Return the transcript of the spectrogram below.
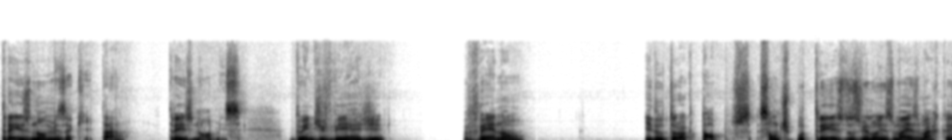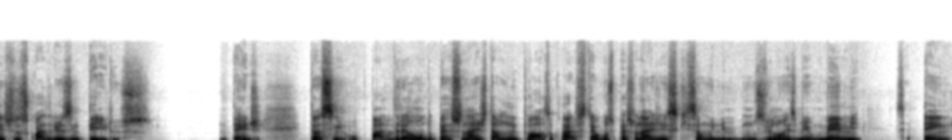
três nomes aqui, tá? Três nomes: Duende Verde, Venom e Dr. Octopus. São, tipo, três dos vilões mais marcantes dos quadrinhos inteiros. Entende? Então, assim, o padrão do personagem está muito alto. Claro, você tem alguns personagens que são uns vilões meio meme, você tem.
